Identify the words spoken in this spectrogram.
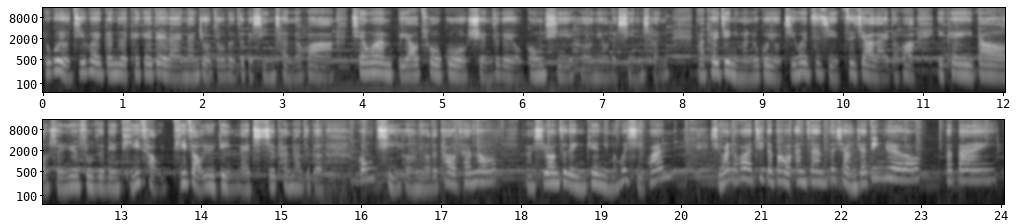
如果有机会跟着 KKday 来南九州的这个行程的话，千万不要错过选这个有宫崎和牛的行程。那推荐你们如果有机会自己自驾来的话，也可以到神月树这边提早提早预定来吃吃看它这个宫崎和牛的套餐喽。那希望这个影片你们会喜欢，喜欢的话记得帮我按赞、分享加订阅喽，拜拜。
